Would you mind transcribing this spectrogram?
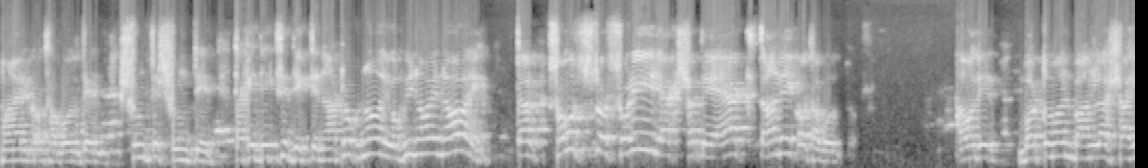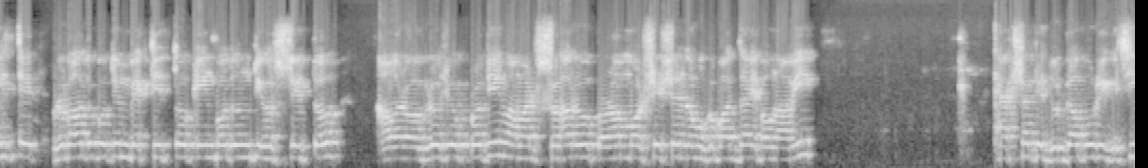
মায়ের কথা বলতেন, শুনতে শুনতে, তাকে দেখতে দেখতে নাটক নয়, অভিনয় নয়, তার সমস্ত শরীর একসাথে এক টানে কথা বলতো। আমাদের বর্তমান বাংলা সাহিত্যের প্রবাদ প্রতিম ব্যক্তিত্ব, কিংবদন্তি অস্তিত্ব, আমার অগ্রজ প্রতিম, আমার সোহার প্রণম্য শীর্ষেন্দ্র মুখোপাধ্যায় এবং আমি একসাথে দুর্গাপুরে গেছি।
